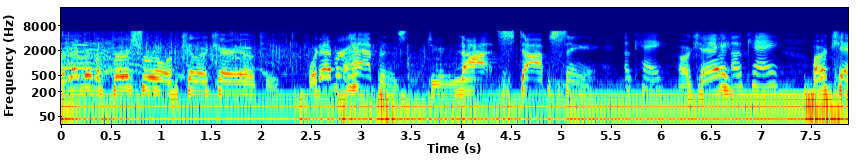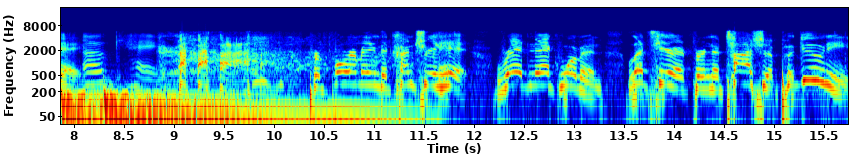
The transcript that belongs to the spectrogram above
Remember the first rule of killer karaoke. Whatever happens, do not stop singing. Okay. Okay? Okay. Okay. Okay. Performing the country hit, Redneck Woman. Let's hear it for Natasha Paguni.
